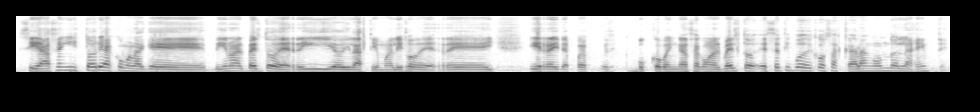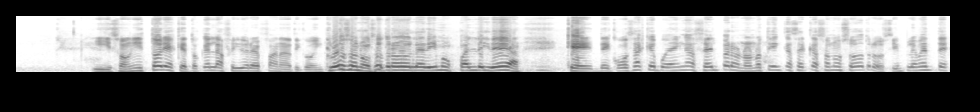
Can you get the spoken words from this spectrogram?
si hacen historias como la que vino Alberto de Río y lastimó al hijo de Rey y Rey después buscó venganza con Alberto, ese tipo de cosas calan hondo en la gente. Y son historias que toquen la fibra del fanático. Incluso nosotros le dimos un par de ideas que, de cosas que pueden hacer, pero no nos tienen que hacer caso a nosotros. Simplemente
